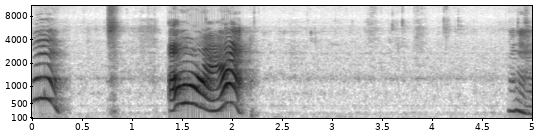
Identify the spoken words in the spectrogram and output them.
อืมอร่อยอะ อืม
